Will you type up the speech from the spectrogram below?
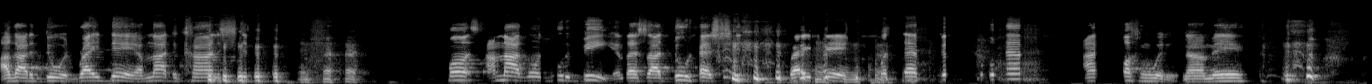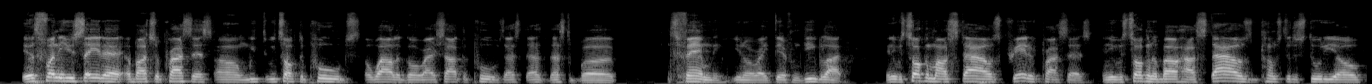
I gotta do it right there. I'm not the kind of shit months. I'm not gonna do the beat unless I do that shit right there. But that feel I ain't fucking with it. Know what I mean? It was funny you say that about your process. Um, we we talked to Poobs a while ago, right? Shout out to Poobs. That's that's that's the uh, his family, you know, right there from D Block. And he was talking about Styles' creative process, and he was talking about how Styles comes to the studio,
